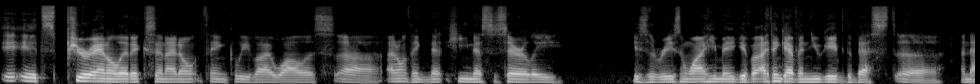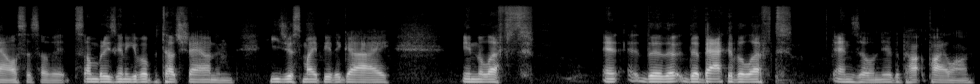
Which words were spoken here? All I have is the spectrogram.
it's pure analytics, and I don't think Levi Wallace. Uh, I don't think that he necessarily is the reason why he may give. Up. I think Evan, you gave the best uh, analysis of it. Somebody's going to give up a touchdown, and he just might be the guy in the left and the, the the back of the left end zone near the pylon.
